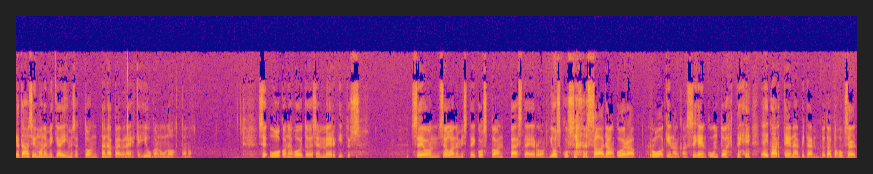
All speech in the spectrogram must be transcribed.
Ja tämä on semmoinen, mikä ihmiset on tänä päivänä ehkä hiukan unohtanut. Se ulkoinen hoito ja sen merkitys se on sellainen, mistä ei koskaan päästä eroon. Joskus saadaan koiraa ruokinnan kanssa siihen kuntoon, että ei, ei tarvitse enää pitää jotain pahukseen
